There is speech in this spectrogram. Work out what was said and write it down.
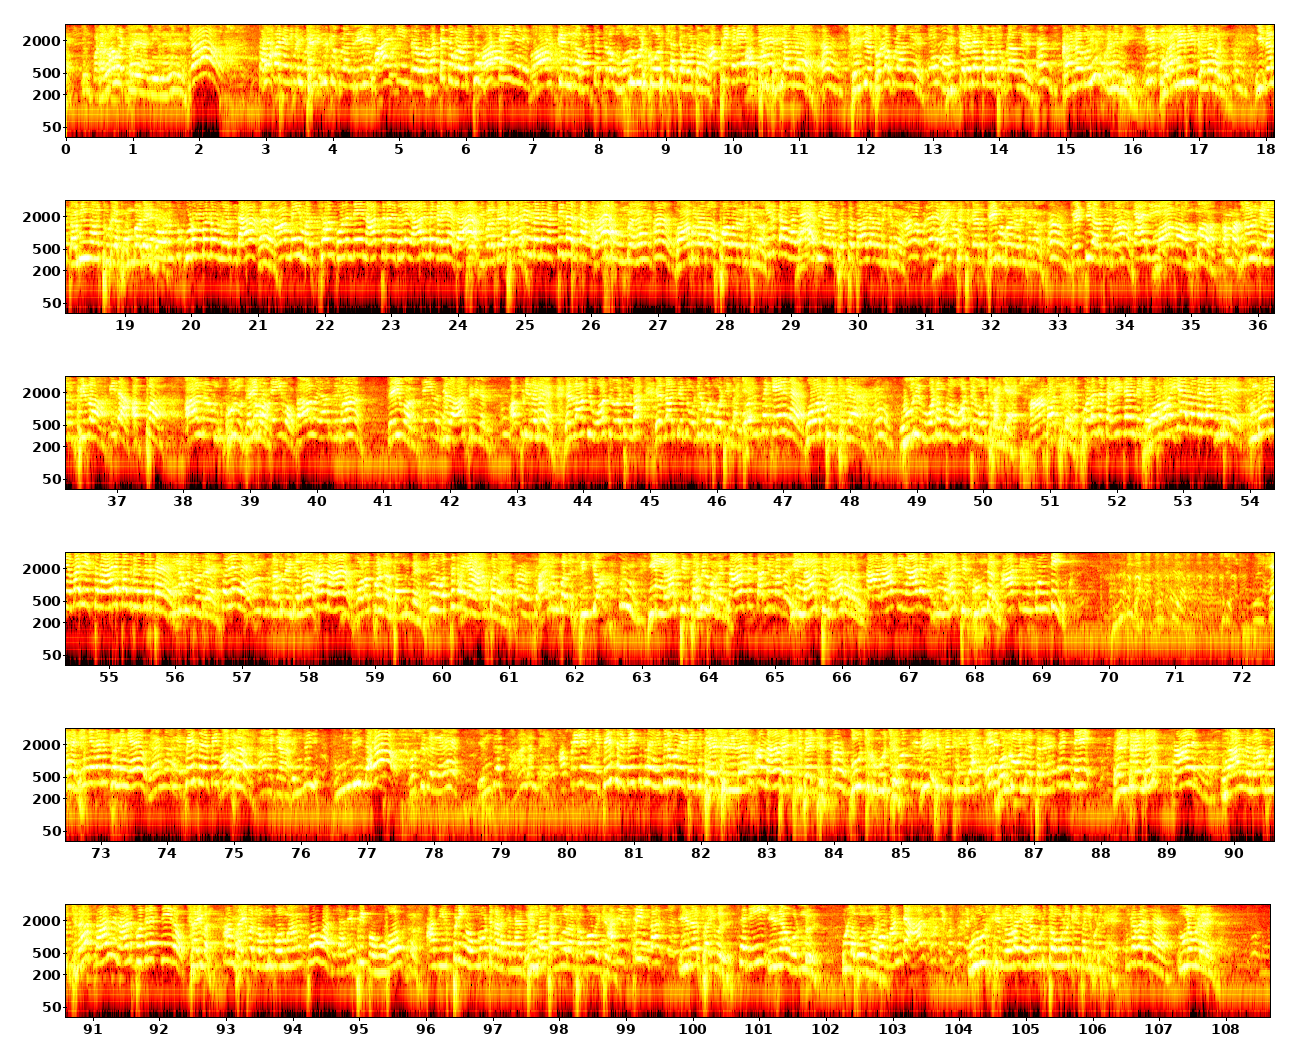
தப்பா அப்படி நினைக்க இருக்க கூடாதுடி வாழ்க்கைன்ற ஒரு வட்டத்துக்குள்ள வச்சு ஓட்டவே சொல்லி வாழ்க்கைங்கிற வட்டத்துல ஒருவனுக்கு ஒருத்தியாத்த ஓட்டணும். அப்படி அப்படி கிடையாது செய்யாத. ஆ. செய்ய சொல்லக்கூடாது? இத்தனை பேத்த ஓட்டக்கூடாது. ஆ. கணவன் மனைவி. மனைவி கணவன். இதான் தமிழ்நாட்டுடைய பண்பாடே. ஒரு நிமிஷம் குடும்பம்னு ஒண்ணு இருந்தா. மாமே மச்சான் குழந்தை நாத்தனா இதெல்லாம் யாருமே கிடையாதா? கணவன் மனை மட்டும் தான் இருக்காங்களா உண்மை. மாமனார் அப்பாவா நினைக்கணும் இருக்காங்கல்ல? மாமியார பெத்த தாயா நினைக்கணும் மைக். செட்டுக்கார தெய்வமா நினைக்கணும் ஆ. பெட்டி யாரு தெரியுமா? மாதா அம்மா அம்மா. முருகங்க யாரு பிதா பிதா. அப்பா ஆளுநர் குரு தெய்வம் தெய்வம். தாளம் யாரு தெரியுமா தெய்வம். இது ஆசிரியர். அப்படி தானே எல்லாத்தையும் ஓட்டி ஓட்டி விட்டா எல்லாத்தையும் எடுத்து ஒன்னே போட்டு நிமிஷம் கேளுங்க. ஓட்டி விட்டுருவேன். ஊருக்கு உடம்புல ஓட்டி ஓட்டுவாங்க. குழந்தை தள்ளிட்டான்னு தெரியும் முதல்ல உன்னைய மாதிரி எத்தனை ஆளை பார்த்துட்டு வந்திருப்பேன்? இன்னமும் சொல்றேன். சொல்லுங்க. தள்ளுவீங்கல்ல ஆமா. குழப்பம் நான் தள்ளுவேன். நீங்க ஒத்துக்கிறீங்க சரி. ஆம்பளை சிங்கம். இந்நாட்டின் தமிழ் மகன். நாட்டு தமிழ் மகள். இந்நாட்டின் ஆடவன். நான் நாட்டின் ஆடவன். இந்நாட்டின் குண்டன் நாட்டின் குண்டி. ஏங்க நீங்க தானே சொன்னீங்க? நீங்க பேசுற பேச்சு என்ன குண்டினா ஒத்துக்கிறேன் எங்க காணமே அப்படி இல்ல நீங்க பேசுற பேச்சுக்கு நான் எதிர்முறை பேச்சு பேசுறீல ஆமா. பேச்சுக்கு பேச்சு. ஆ. மூச்சுக்கு மூச்சு. மூச்சு இருக்கு. வீச்சுக்கு வீச்சுக்கீங்களா இருக்கு. ஒண்ணு ஒண்ணு எத்தனை? ரெண்டு. ரெண்டு ரெண்டு. நாலுங்க. நாலுல நாலு போயிடுச்சுன்னா நாலு நாலு புதின ஜீரோ சைவர் ஆமா. சைவர்ல ஒண்ணு போகுமா? போகாதுல்ல அது எப்படி போகும்? போகும் அது எப்படிங்க உங்க வீட்டு கணக்கு என்ன? சண்முகரா சம்பவம் வைக்கிறேன். அது எப்படிங்க? இதே சைவர் சரி. இதே ஒண்ணு. உள்ள போகுது. மண்டை ஆளு ஊசி நுழைய இடம் கொடுத்தா உலகே தள்ளிவிடுவேன் இங்க பாருங்க. இன்னொன்னு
